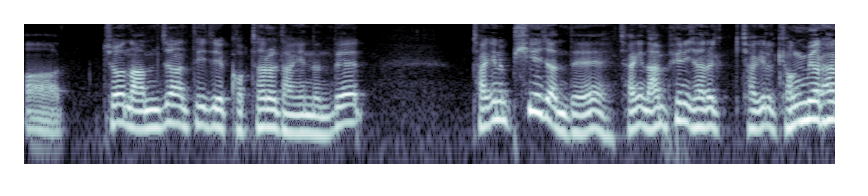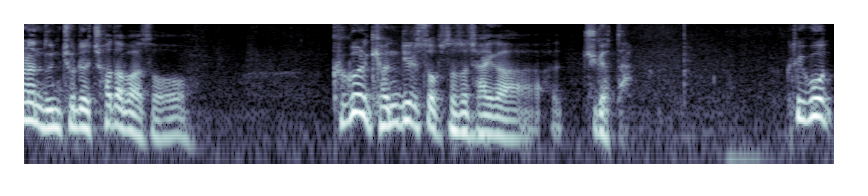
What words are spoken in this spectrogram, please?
어, 저 남자한테 이제 겁탈을 당했는데 자기는 피해자인데 자기 남편이 자를, 자기를 경멸하는 눈초리를 쳐다봐서 그걸 견딜 수 없어서 자기가 죽였다. 그리고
